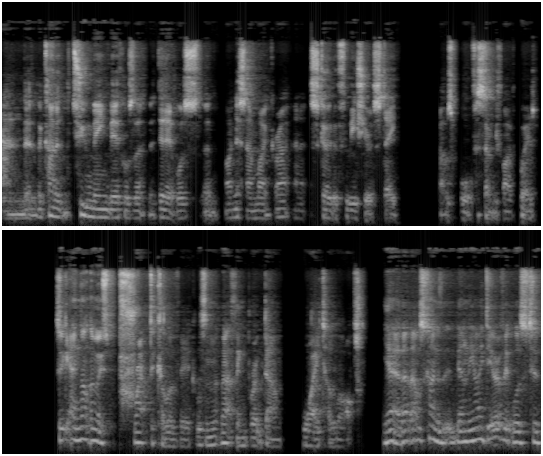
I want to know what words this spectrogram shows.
And the, the kind of the two main vehicles that, that did it was uh, our Nissan Micra and a Skoda Felicia Estate that was bought for 75 quid. So again, not the most practical of vehicles, and that, that thing broke down quite a lot. Yeah, that, that was kind of, the, and the idea of it was to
